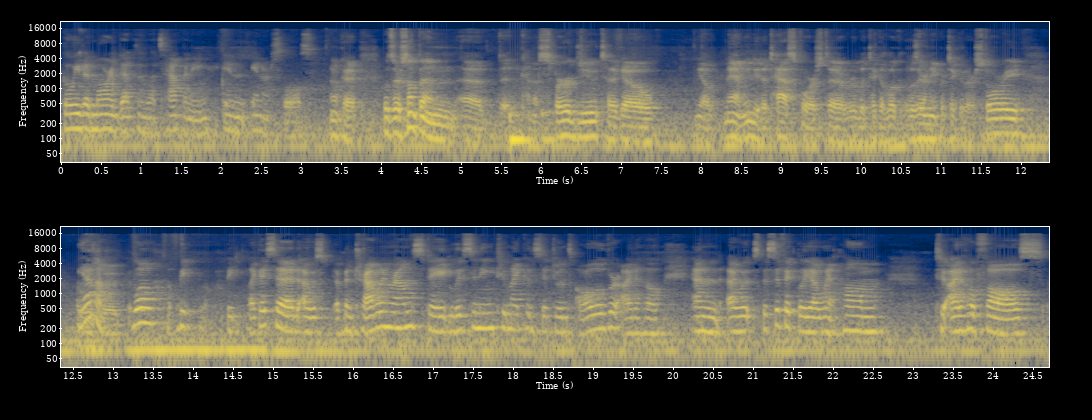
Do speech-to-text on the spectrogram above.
go even more in depth in what's happening in in our schools. Okay. Was there something uh, that kind of spurred you to go, you know, man, we need a task force to really take a look? Was there any particular story? Yeah. it- Well, be, be, like I said, I was I've been traveling around the state, listening to my constituents all over Idaho, and I was specifically I went home to Idaho Falls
